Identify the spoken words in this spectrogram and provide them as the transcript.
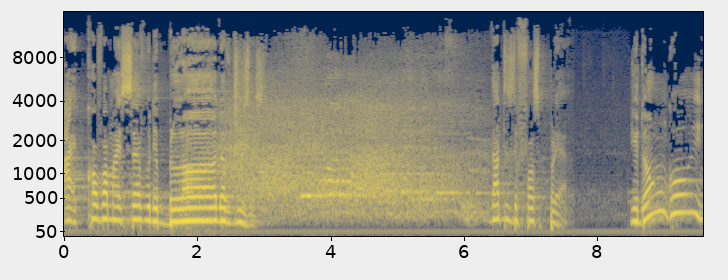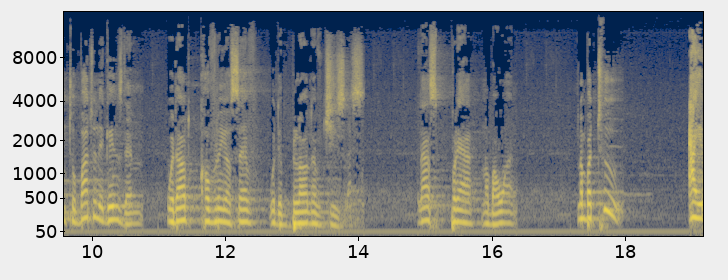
I cover myself with the blood of Jesus. That is the first prayer. You don't go into battle against them without covering yourself with the blood of Jesus. That's prayer number one. Number two, I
